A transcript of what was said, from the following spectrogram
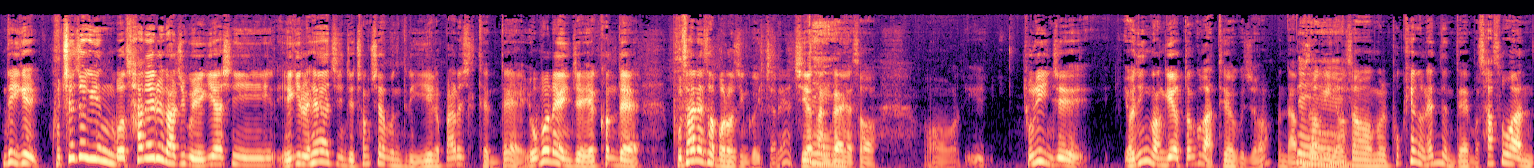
근데 이게 구체적인 뭐 사례를 가지고 얘기하시 얘기를 해야지 이제 청취자분들이 이해가 빠르실 텐데 요번에 이제 예컨대 부산에서 벌어진 거 있잖아요. 지하 상가에서 네. 어 둘이 이제 연인 관계였던 것 같아요, 그죠? 남성이 네. 여성을 폭행을 했는데 뭐 사소한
